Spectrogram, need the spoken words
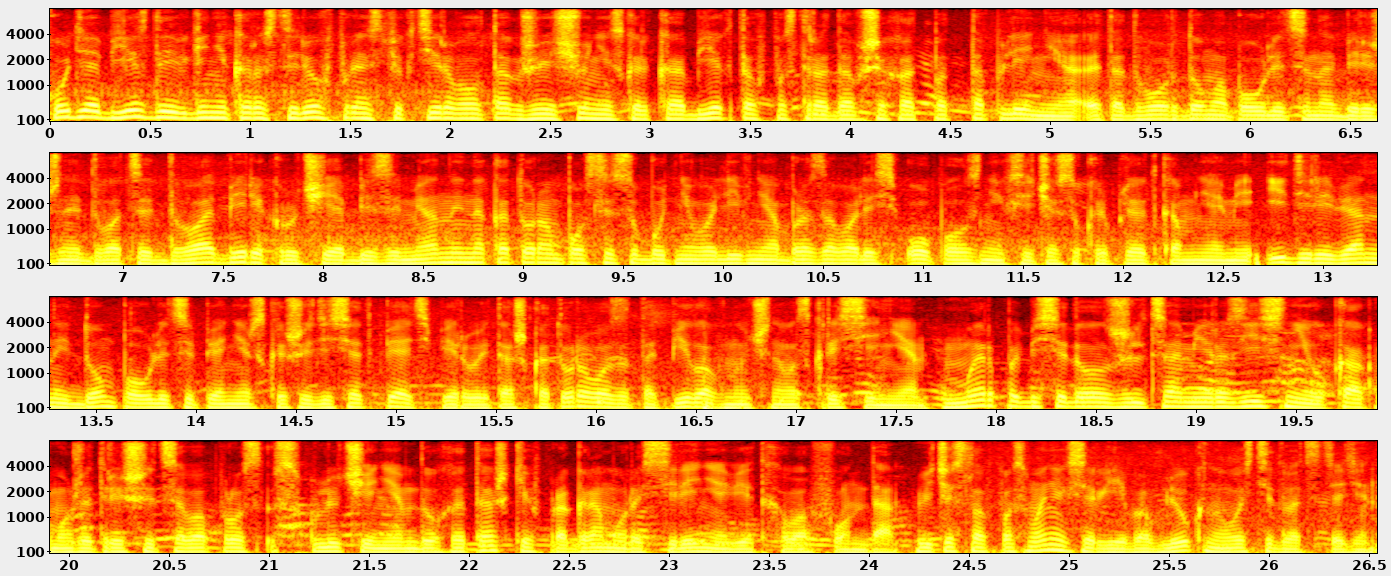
Ходе объезда Евгений Коростылев проинспектировал также еще несколько объектов, пострадавших от подтопления. Это двор дома по улице Набережной, 22, берег ручья Безымянный, на котором после субботнего ливня образовались оползни, их сейчас укрепляют камнями, и деревянный дом по улице Пионерской, 65, первый этаж которого затопило в ночь на воскресенье. Мэр побеседовал с жильцами и разъяснил, как может решиться вопрос с включением двухэтажки в программу расселения ветхого фонда. Вячеслав Посманик, Сергей Баблюк, Новости 21.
